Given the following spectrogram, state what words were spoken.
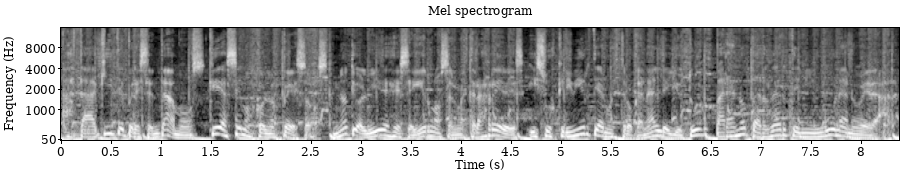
Hasta aquí te presentamos ¿Qué hacemos con los pesos? No te olvides de seguirnos en nuestras redes y suscribirte a nuestro canal de YouTube para no perderte ninguna novedad.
